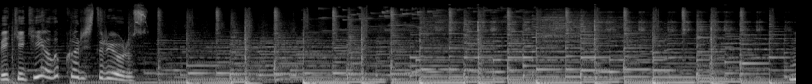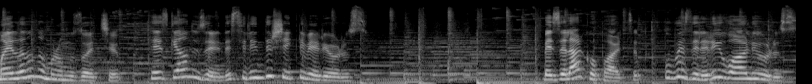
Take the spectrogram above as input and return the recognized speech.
ve kekiği alıp karıştırıyoruz. Mayalanan hamurumuzu açıp tezgahın üzerinde silindir şekli veriyoruz. Bezeler kopartıp bu bezeleri yuvarlıyoruz.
